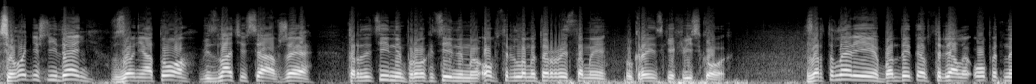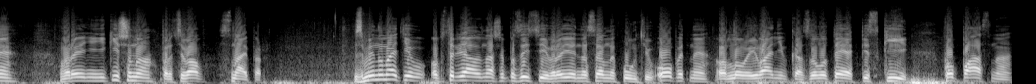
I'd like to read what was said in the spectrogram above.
Сьогоднішній день в зоні АТО відзначився вже традиційними провокаційними обстрілами терористами українських військових. З артилерії бандити обстріляли опитне, в районі Нікішино працював снайпер. З мінометів обстріляли наші позиції в районі населених пунктів Опитне, Орлова Іванівка, Золоте, Піски, Попасна,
